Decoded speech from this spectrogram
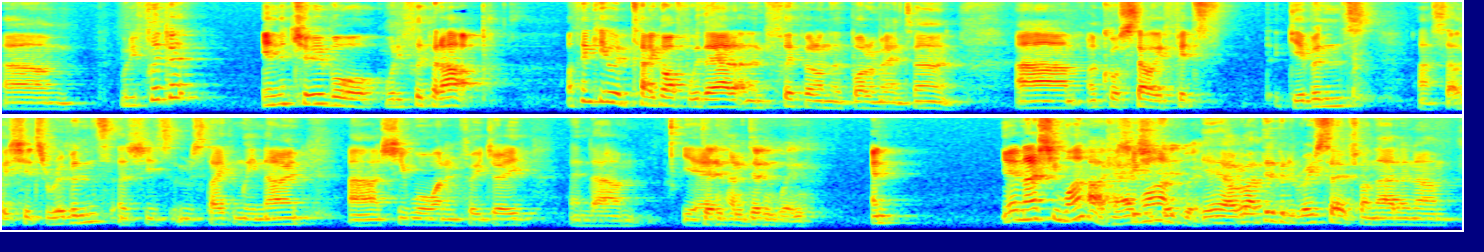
Um, would he flip it in the tube or would he flip it up? I think he would take off without it and then flip it on the bottom man turn. Um, of course, Sally Fitzgibbons, uh, Sally Shits Ribbons, as she's mistakenly known. Uh, she wore one in Fiji, and um, yeah, Didn't, and didn't win. and yeah, no, she won. Okay, she she won. did win. Yeah, I did a bit of research on that, and um,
